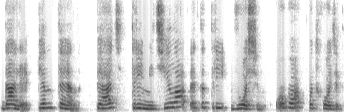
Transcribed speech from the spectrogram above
Далее пентен 5, 3 метила это 3, 8. Оба подходят.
